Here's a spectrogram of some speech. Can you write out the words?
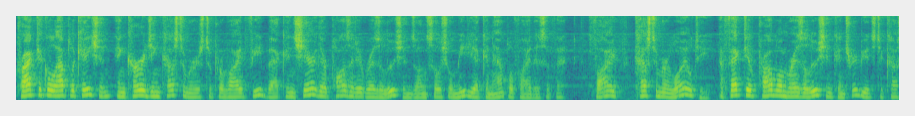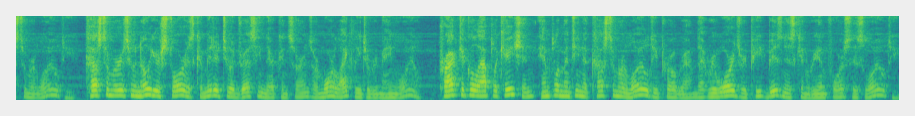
Practical application encouraging customers to provide feedback and share their positive resolutions on social media can amplify this effect. 5. Customer loyalty. Effective problem resolution contributes to customer loyalty. Customers who know your store is committed to addressing their concerns are more likely to remain loyal. Practical application implementing a customer loyalty program that rewards repeat business can reinforce this loyalty.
